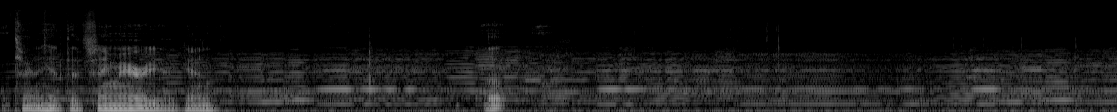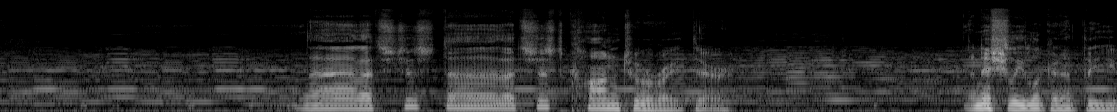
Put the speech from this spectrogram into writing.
I'm trying to hit that same area again. Oh. Nah, that's just uh, that's just contour right there. Initially looking at the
